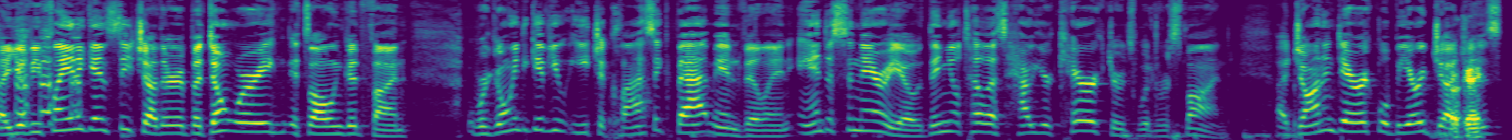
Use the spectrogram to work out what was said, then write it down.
Uh, you'll be playing against each other, but don't worry, it's all in good fun. We're going to give you each a classic Batman villain and a scenario. Then you'll tell us how your characters would respond. Uh, John and Derek will be our judges.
